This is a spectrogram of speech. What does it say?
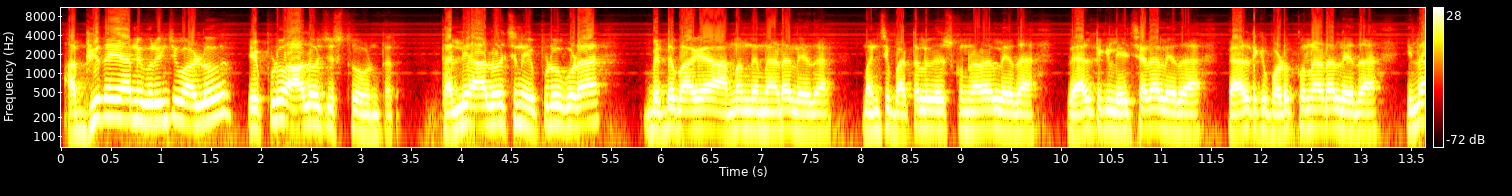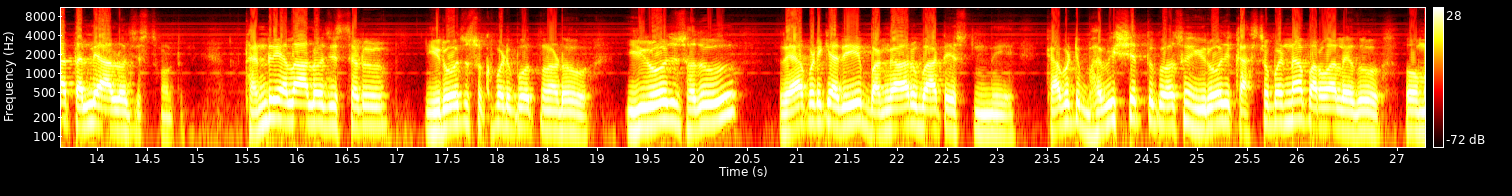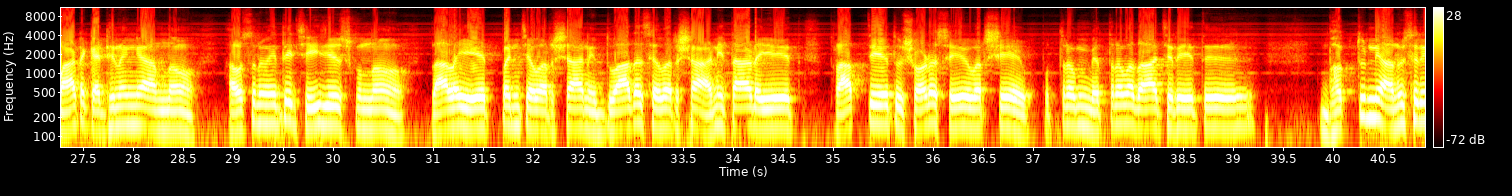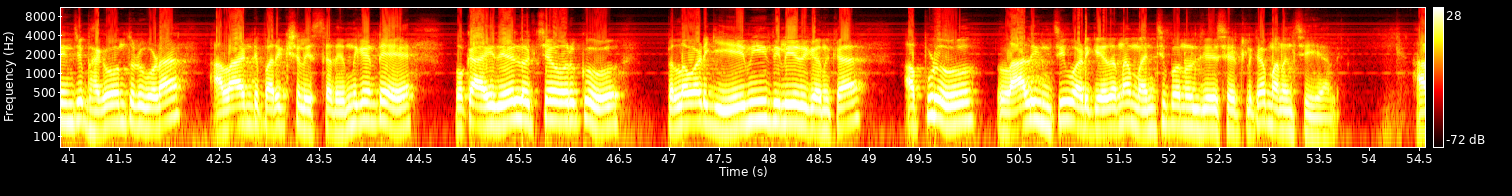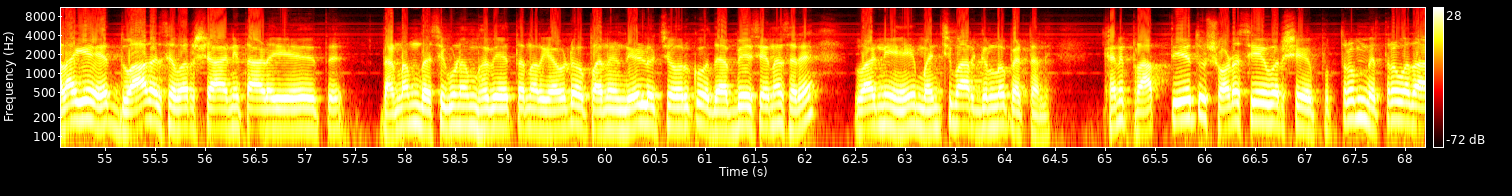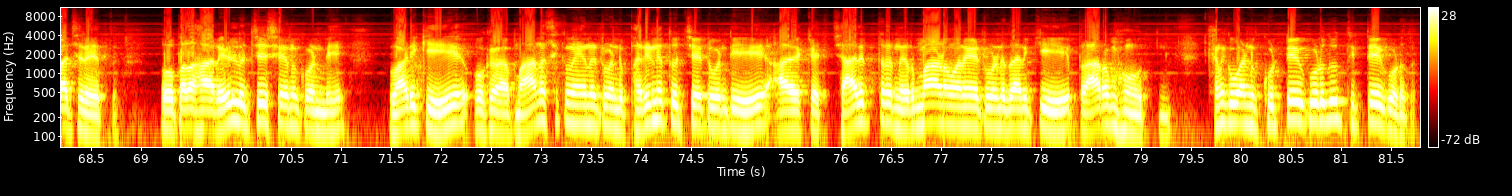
అభ్యుదయాన్ని గురించి వాళ్ళు ఎప్పుడూ ఆలోచిస్తూ ఉంటారు. తల్లి ఆలోచన ఎప్పుడూ కూడా బిడ్డ బాగా అన్నం తిన్నాడా లేదా? మంచి బట్టలు వేసుకున్నాడా లేదా? వేల్టికి లేచాడా లేదా? వేల్టికి పడుకున్నాడా లేదా? ఇలా తల్లి ఆలోచిస్తూ ఉంటుంది. తండ్రి ఎలా ఆలోచిస్తాడు? ఈరోజు సుఖపడిపోతున్నాడు. ఈరోజు చదువు రేపటికి అది బంగారు బాటేస్తుంది కాబట్టి భవిష్యత్తు కోసం ఈరోజు కష్టపడినా పర్వాలేదు. ఓ మాట కఠినంగా అందాం అవసరమైతే చేయి చేసుకుందాం. లాలయేత్ అని ద్వాదశ వర్షాన్ని తాడయేత్. ప్రాప్తేతు షోడశే వర్షే పుత్రం మిత్రవదాచరేత్. భక్తుణ్ణి అనుసరించి భగవంతుడు కూడా అలాంటి పరీక్షలు ఇస్తాడు. ఎందుకంటే ఒక ఐదేళ్ళు వచ్చే వరకు పిల్లవాడికి ఏమీ తెలియదు కనుక అప్పుడు లాలించి వాడికి ఏదైనా మంచి పనులు చేసేట్లుగా మనం చేయాలి. అలాగే ద్వాదశ వర్షాన్ని తాడయేత్ దండం దశగుణం భవేత్ అన్నారు కాబట్టి పన్నెండేళ్ళు వచ్చే వరకు దెబ్బేసైనా సరే వాడిని మంచి మార్గంలో పెట్టాలి. కానీ ప్రాప్తేతు షోడశే వర్షే పుత్రం మిత్రవద ఆచరేత్ ఓ పదహారేళ్ళు వచ్చేసి అనుకోండి వాడికి ఒక మానసికమైనటువంటి పరిణతి వచ్చేటువంటి ఆ యొక్క చారిత్ర నిర్మాణం అనేటువంటి దానికి ప్రారంభం అవుతుంది కనుక వాడిని కొట్టేయకూడదు తిట్టేయకూడదు.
